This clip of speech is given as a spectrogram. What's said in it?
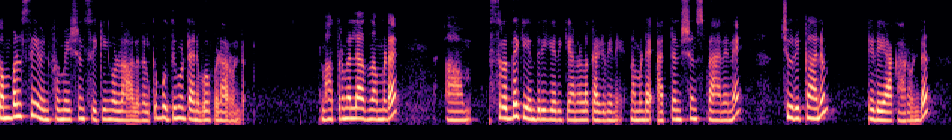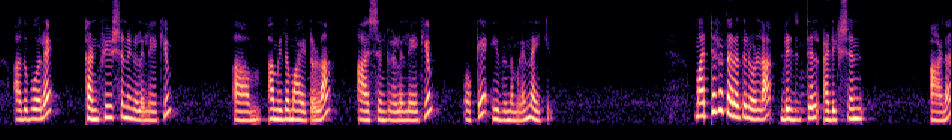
കമ്പൾസീവ് ഇൻഫർമേഷൻ സീക്കിംഗ് ഉള്ള ആളുകൾക്ക് ബുദ്ധിമുട്ട് അനുഭവപ്പെടാറുണ്ട്. മാത്രമല്ല അത് നമ്മുടെ ശ്രദ്ധ കേന്ദ്രീകരിക്കാനുള്ള കഴിവിനെ നമ്മുടെ അറ്റൻഷൻ സ്പാനിനെ ചുരുക്കാനും ഇടയാക്കാറുണ്ട്. അതുപോലെ കൺഫ്യൂഷനുകളിലേക്കും അമിതമായിട്ടുള്ള ആശങ്കകളിലേക്കും ഒക്കെ ഇത് നമ്മളെ നയിക്കും. മറ്റൊരു തരത്തിലുള്ള ഡിജിറ്റൽ അഡിക്ഷൻ ആണ്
